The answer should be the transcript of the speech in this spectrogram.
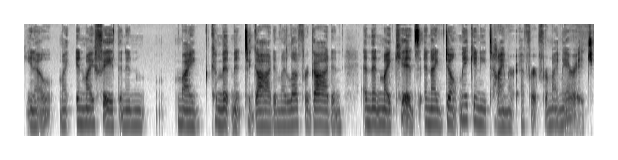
you know, my in my faith and in my commitment to God and my love for God and and then my kids and I don't make any time or effort for my marriage.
